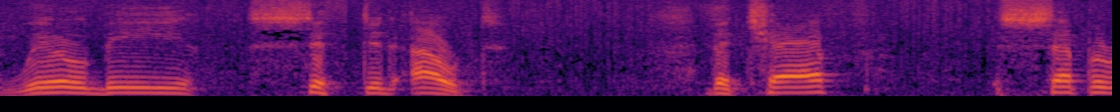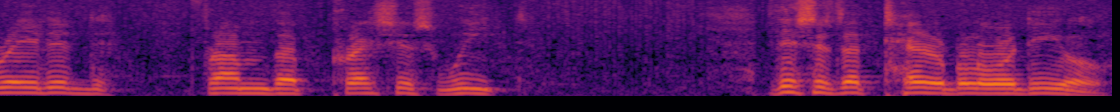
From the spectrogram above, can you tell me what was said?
will be sifted out. The chaff separated from the precious wheat. This is a terrible ordeal,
